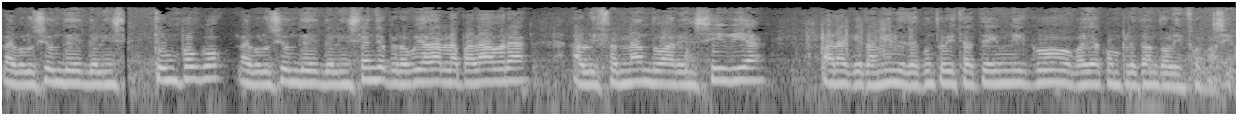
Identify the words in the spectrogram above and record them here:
la evolución del incendio, un poco la evolución del incendio, pero voy a dar la palabra a Luis Fernando Arencibia para que también desde el punto de vista técnico vaya completando la información.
